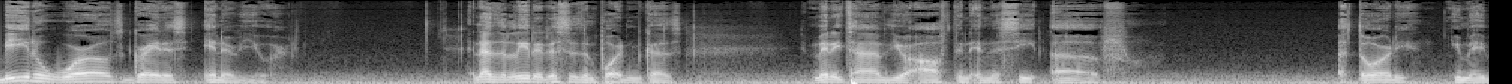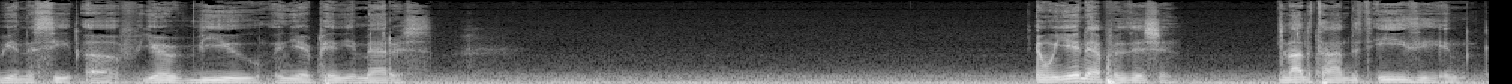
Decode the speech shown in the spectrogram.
Be the world's greatest interviewer. And as a leader, this is important because many times you're often in the seat of authority. You may be in the seat of your view and your opinion matters. And when you're in that position, a lot of times it's easy and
